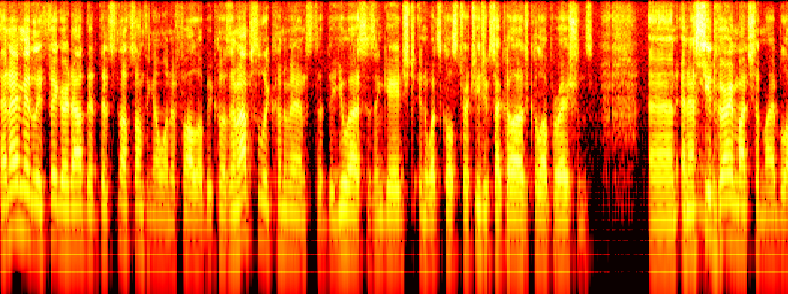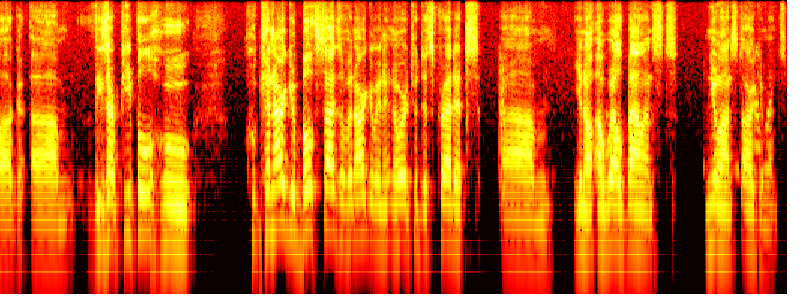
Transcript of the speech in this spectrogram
and I immediately figured out that that's not something I want to follow because I'm absolutely convinced that the U.S. is engaged in what's called strategic psychological operations, and and I see it very much in my blog. Um, these are people who who can argue both sides of an argument in order to discredit, um, you know, a well balanced nuanced argument.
